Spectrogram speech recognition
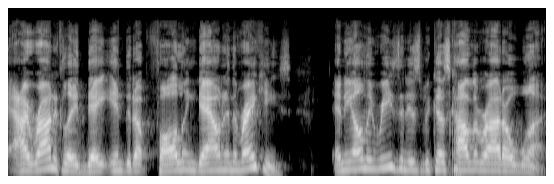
ironically, they ended up falling down in the rankings. And the only reason is because Colorado won.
